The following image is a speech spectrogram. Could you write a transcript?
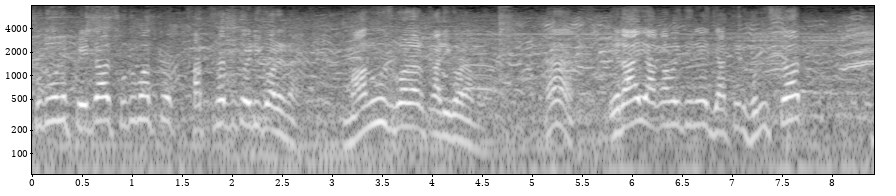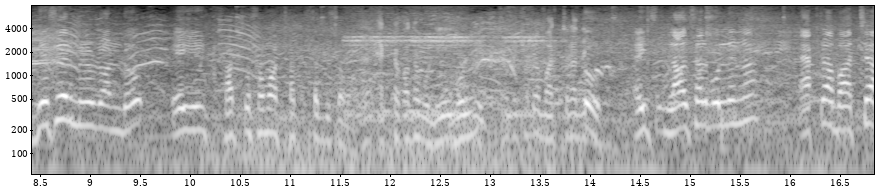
শুধুমাত্র পেটা শুধুমাত্র ছাত্রছাত্রী তৈরি করে না মানুষ গড়ার কারিগর আমরা। হ্যাঁ এরাই আগামী দিনে জাতির ভবিষ্যৎ দেশের মেরুদণ্ড এই এই ছাত্র সমাজ ছাত্রছাত্রী সমাজ। একটা কথা বলি বলুন। ছোট ছোট বাচ্চারা তো এই লাল স্যার বললেন না একটা বাচ্চা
